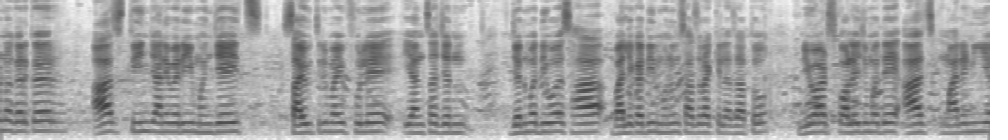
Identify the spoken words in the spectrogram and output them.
नगरकर आज तीन जानेवारी म्हणजेच सावित्रीबाई फुले यांचा जन्म जन्मदिवस हा बालिका दिन म्हणून साजरा केला जातो. न्यू आर्ट्स कॉलेजमध्ये आज माननीय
